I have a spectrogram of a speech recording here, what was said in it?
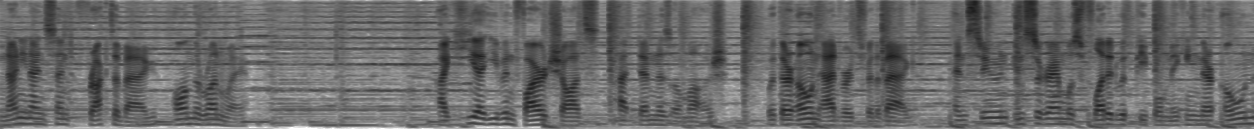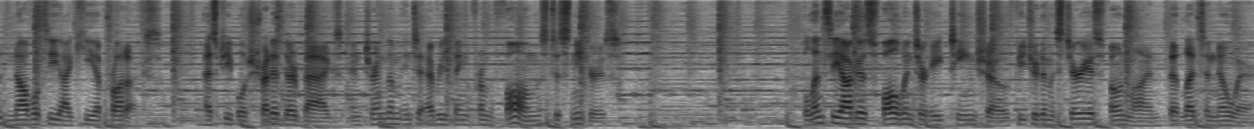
99 cent Frakta bag on the runway. IKEA even fired shots at Demna's homage, with their own adverts for the bag, and soon Instagram was flooded with people making their own novelty IKEA products, as people shredded their bags and turned them into everything from thongs to sneakers. Balenciaga's Fall Winter 18 show featured a mysterious phone line that led to nowhere.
